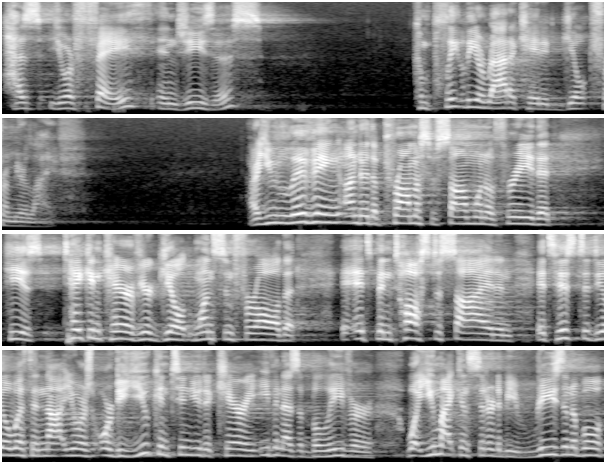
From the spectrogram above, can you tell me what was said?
Has your faith in Jesus completely eradicated guilt from your life? Are you living under the promise of Psalm 103 that He has taken care of your guilt once and for all, that it's been tossed aside and it's His to deal with and not yours? Or do you continue to carry, even as a believer, what you might consider to be reasonable,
